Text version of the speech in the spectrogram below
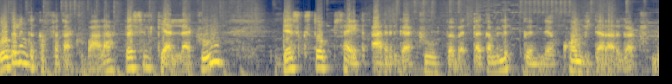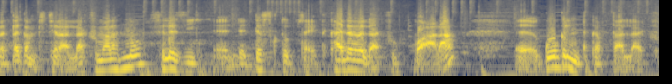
ጎግልን ከከፈታችሁ በኋላ በስልክ ያላችሁ desktop site አድርጋችሁ በመጠቀም ልክ እንደ ኮምፒውተር አድርጋችሁ መጠቀም ትችላላችሁ ማለት ነው። ስለዚህ እንደ desktop site ካደረጋችሁ በኋላ ጎግልን ትከፍታላችሁ።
